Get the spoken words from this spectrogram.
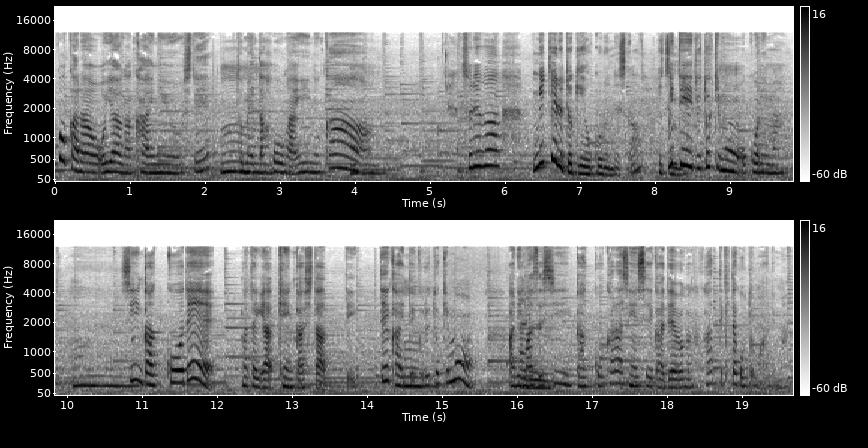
こから親が介入をして止めた方がいいのか、それは見てる時に起こるんですか？見ている時も起こります。し学校でまたや喧嘩したって言って帰ってくる時もありますし、学校から先生から電話がかかってきたこともあります。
